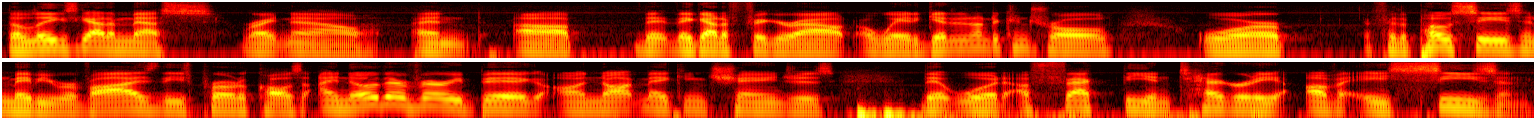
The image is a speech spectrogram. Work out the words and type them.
the league's got a mess right now. And uh, they, they got to figure out a way to get it under control or for the postseason, maybe revise these protocols. I know they're very big on not making changes that would affect the integrity of a season.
